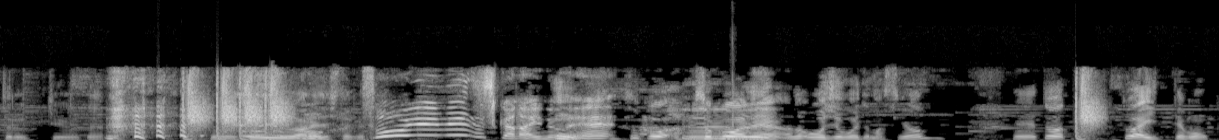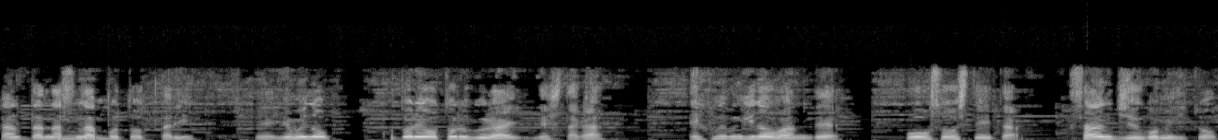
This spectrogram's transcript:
てるっていうね、う んそういうあれでしたけど。そういうイメージしかないのね。そこは、うんそこはね、あの、王子覚えてますよ。えーとは、とは言っても、簡単なスナップを撮ったり、えー嫁の小トレを撮るぐらいでしたが、FM 技能版で放送していた 35mm と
